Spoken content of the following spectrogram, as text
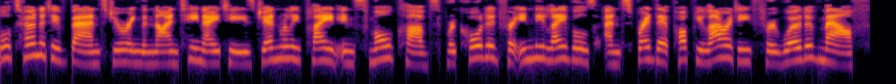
Alternative bands during the 1980s generally played in small clubs, recorded for indie labels, and spread their popularity through word of mouth.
